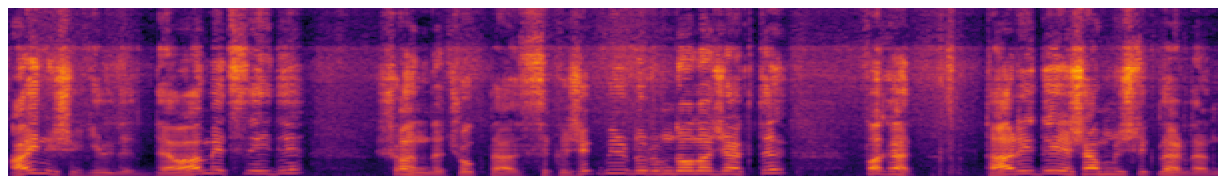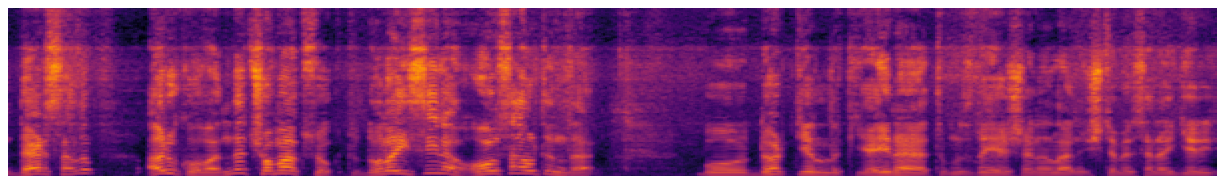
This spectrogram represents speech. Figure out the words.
aynı şekilde devam etseydi şu anda çok daha sıkışık bir durumda olacaktı. Fakat tarihte yaşanmışlıklardan ders alıp arı kovanına çomak soktu. Dolayısıyla ons altında bu 4 yıllık yayın hayatımızda yaşanılan işte mesela geri,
